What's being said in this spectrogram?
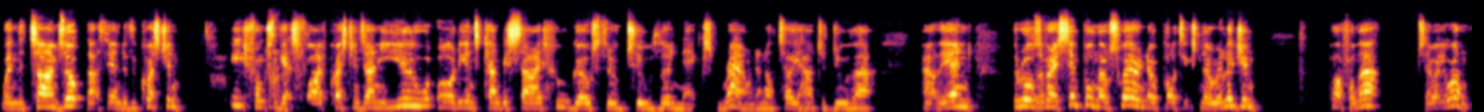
When the time's up, that's the end of the question. Each Funkster gets five questions, and you, audience, can decide who goes through to the next round. And I'll tell you how to do that at the end. The rules are very simple no swearing, no politics, no religion. Apart from that, say what you want.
